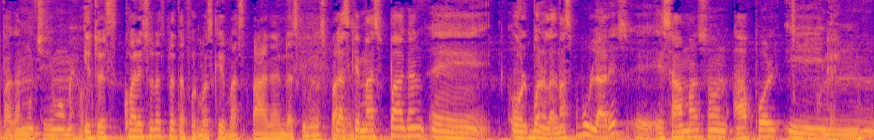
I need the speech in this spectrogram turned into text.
pagan muchísimo mejor. Y entonces, ¿cuáles son las plataformas que más pagan, las que menos pagan? Las que más pagan, eh, o, bueno, las más populares eh, es Amazon, Apple y mm,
